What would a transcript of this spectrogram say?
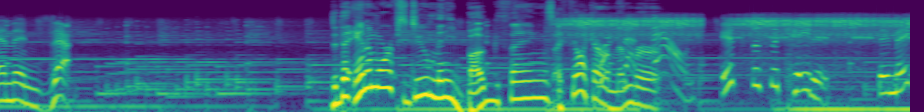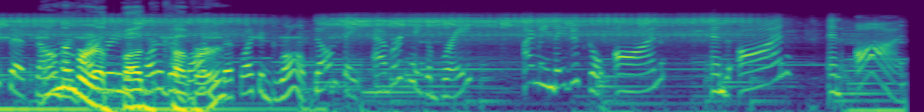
and then zap. Did the Animorphs do many bug things? I feel like I remember. It's the cicadas. They make that sound remember by a vibrating bug part of their body cover. that's like a drum. Don't they ever take a break? I mean, they just go on and on and on.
